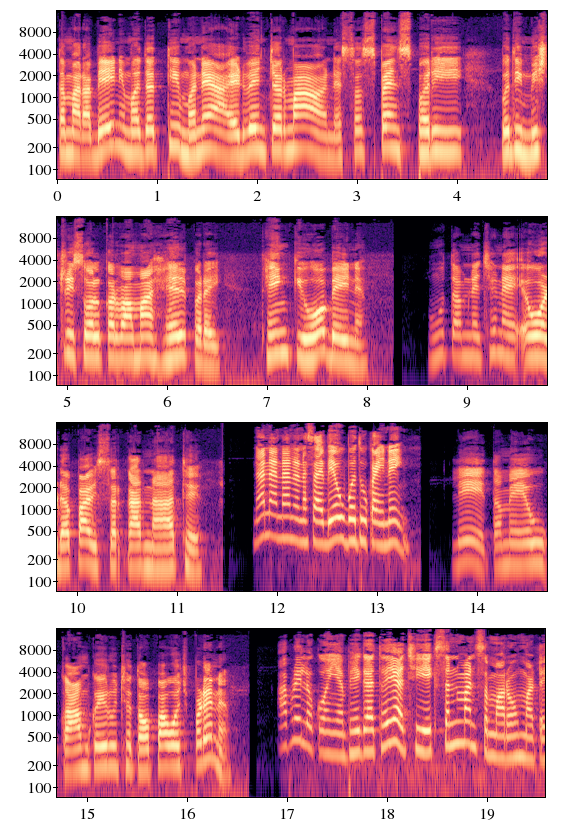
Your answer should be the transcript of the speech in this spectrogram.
તમારા બેયની મદદથી મને આ એડવેન્ચરમાં અને સસ્પેન્સ ભરી બધી મિસ્ટ્રી સોલ્વ કરવામાં હેલ્પ રહી. થેન્ક યુ હો બેયને. હું તમને છે ને એવોર્ડ અપાવીશ સરકારના હાથે. ના ના ના ના ના, સાહેબ એવું બધું કઈ નહીં. લે તમે એવું કામ કર્યું છે તો અપાવવો જ પડે ને. આપણે લોકો અહીંયા ભેગા થયા છીએ એક સન્માન સમારોહ માટે.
